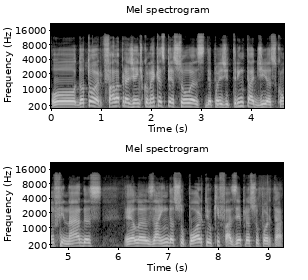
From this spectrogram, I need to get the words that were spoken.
Ô, doutor, fala pra gente como é que as pessoas, depois de 30 dias confinadas, elas ainda suportam e o que fazer para suportar?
